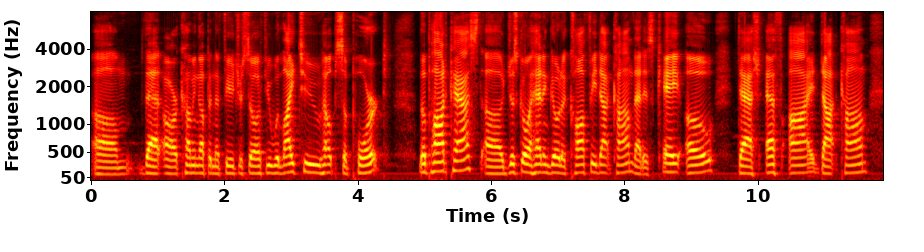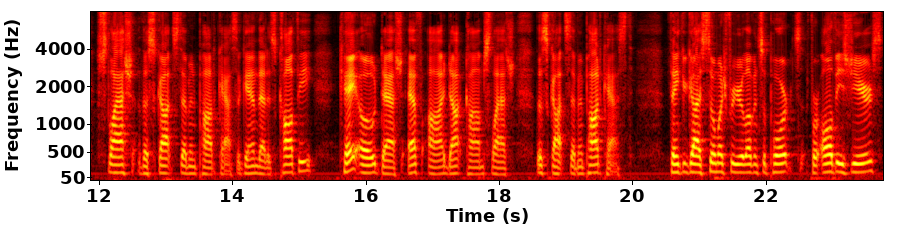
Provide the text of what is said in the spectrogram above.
um, that are coming up in the future. So if you would like to help support, the podcast, uh, just go ahead and go to ko-fi.com. That is K-O fi.com slash the Scott Stedman podcast. Again, that is ko-fi, ko-fi.com slash the Scott Stedman podcast. Thank you guys so much for your love and support for all these years.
